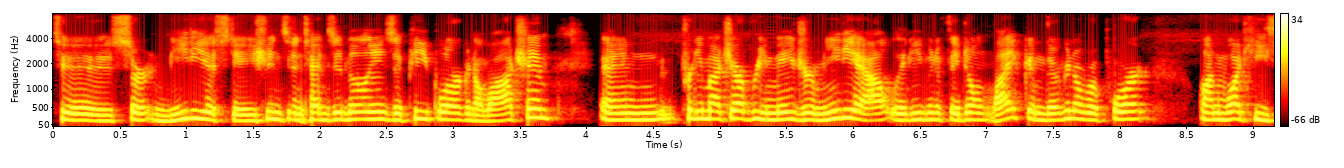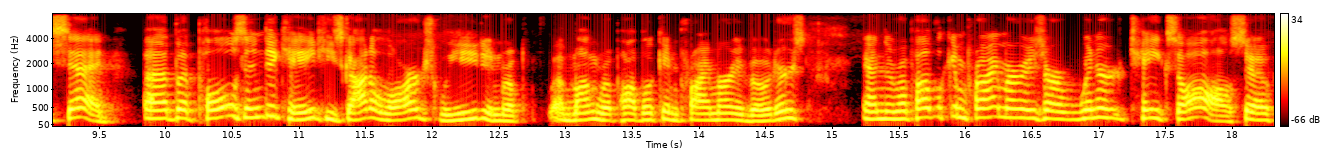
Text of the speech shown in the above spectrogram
to certain media stations, and tens of millions of people are going to watch him. And pretty much every major media outlet, even if they don't like him, they're going to report on what he said. Uh, but polls indicate he's got a large lead in re- among Republican primary voters. And the Republican primaries are winner takes all. So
